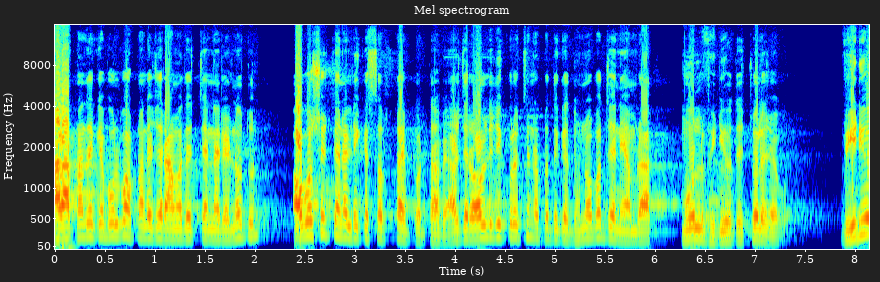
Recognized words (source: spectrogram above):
আর আপনাদেরকে বলব, আপনারা যারা আমাদের চ্যানেলে নতুন, অবশ্যই চ্যানেলটিকে সাবস্ক্রাইব করতে হবে। আর যারা অলরেডি করেছেন, আপনাদেরকে ধন্যবাদ জানিয়ে আমরা মূল ভিডিওতে চলে যাব। ভিডিও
